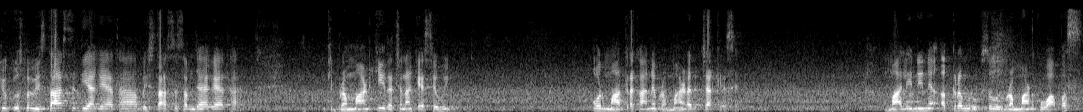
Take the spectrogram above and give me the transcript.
क्योंकि उसमें विस्तार से दिया गया था, विस्तार से समझाया गया था कि ब्रह्मांड की रचना कैसे हुई और मात्रका ने ब्रह्मांड रचा कैसे। मालिनी ने अक्रम रूप से उस ब्रह्मांड को वापस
